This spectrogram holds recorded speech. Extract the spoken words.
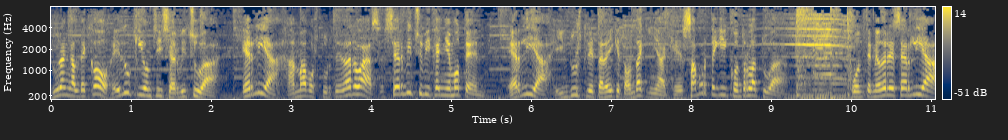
Durangaldeko edukiontzi zerbitzua. Erlia, amabost urte daroaz, zerbitzu bikain emoten. Erlia, industrietaraik eta ondakinak, zabortegi kontrolatua. Kontenedores erlia,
